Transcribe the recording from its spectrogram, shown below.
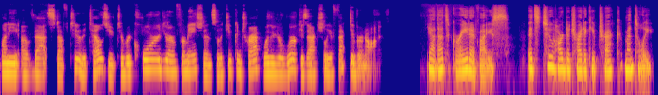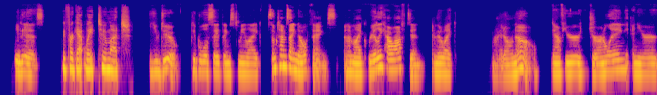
plenty of that stuff too that tells you to record your information so that you can track whether your work is actually effective or not. Yeah, that's great advice. It's too hard to try to keep track mentally. It is. We forget way too much. You do people will say things to me like, sometimes I know things. And I'm like, really? How often? And they're like, I don't know. Now, if you're journaling and you're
